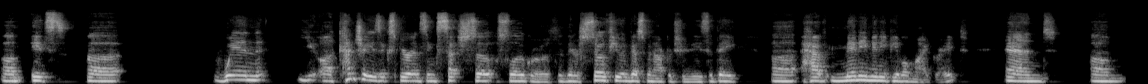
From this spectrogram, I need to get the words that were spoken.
um, it's uh, when a country is experiencing such so, slow growth, that there's so few investment opportunities that they uh, have many, many people migrate. And um,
